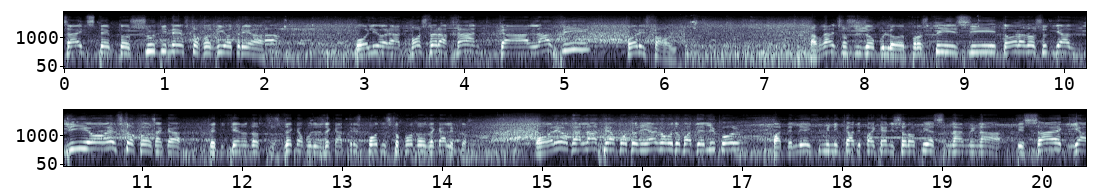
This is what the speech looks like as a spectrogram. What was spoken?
side step, το shoot είναι εύστοχο 2-3. Πολύ ωραία ατμόσφαιρα, Χαντ, καλάθι, χωρίς φάουλ. Θα βγάλει στο Σιζόπουλο. Προσποίηση. Τώρα δώσουν για δύο εύστοχο. Πετυχαίνοντας τους 10 από τους 13 πόντους στο πρώτο δεκάλεπτο. Ωραίο καλάθι από τον Ιάκο από τον Παντελή Πολ. Παντελή έχει μείνει κάτω. Υπάρχει ανισορροπία στην άμυνα της ΣΑΕΚ. Για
